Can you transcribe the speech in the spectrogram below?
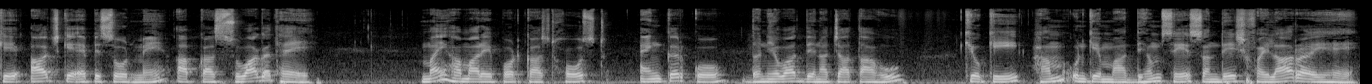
के आज के एपिसोड में आपका स्वागत है। मैं हमारे पॉडकास्ट होस्ट एंकर को धन्यवाद देना चाहता हूँ, क्योंकि हम उनके माध्यम से संदेश फैला रहे हैं।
